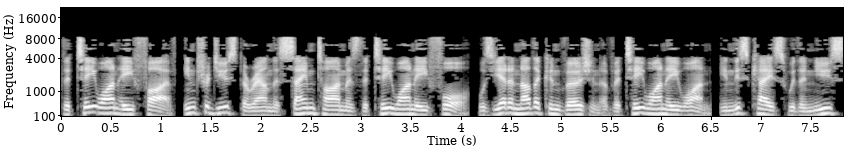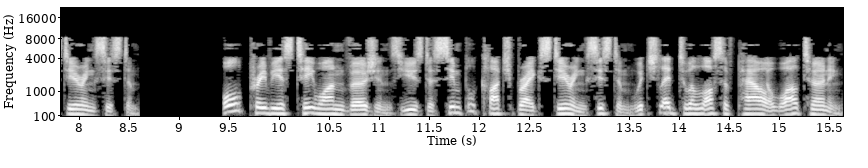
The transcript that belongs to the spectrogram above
The T1E5, introduced around the same time as the T1E4, was yet another conversion of a T1E1, in this case with a new steering system. All previous T1 versions used a simple clutch brake steering system which led to a loss of power while turning.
